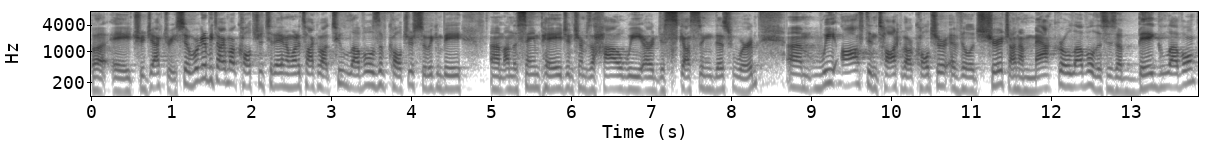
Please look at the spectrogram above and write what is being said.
but a trajectory. So, we're going to be talking about culture today, and I want to talk about two levels of culture so we can be um, on the same page in terms of how we are discussing this word. Um, we often talk about culture at Village Church on a macro level. This is a big level.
